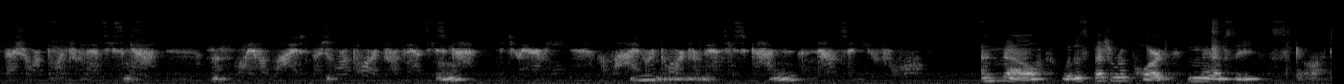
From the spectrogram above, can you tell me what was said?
Special report from Nancy Scott. Uh, we have a live special report from Nancy Scott. Did you hear me? A live report from Nancy Scott. Announce it, you fool. And now, with a special report, Nancy Scott.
